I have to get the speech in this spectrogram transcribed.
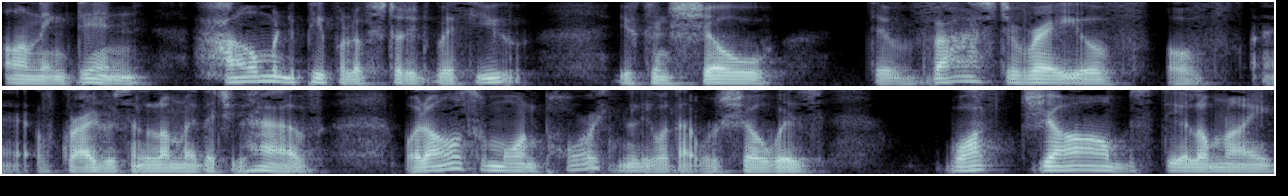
on LinkedIn how many people have studied with you. You can show the vast array of, of, uh, of graduates and alumni that you have. But also, more importantly, what that will show is what jobs the alumni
